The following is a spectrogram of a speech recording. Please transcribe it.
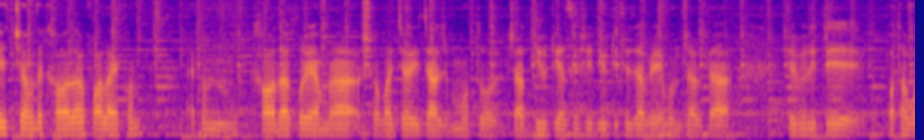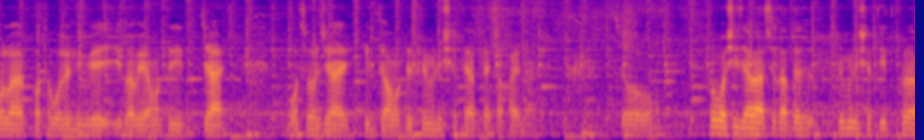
এই হচ্ছে আমাদের খাওয়া দাওয়া পালা এখন। এখন খাওয়া দাওয়া করে আমরা সবাই যাই, যার মতো যার ডিউটি আছে সেই ডিউটিতে যাবে এবং যার ফ্যামিলিতে কথা বলা, কথা বলে নিবে, এভাবে আমাদের ঈদ যায়, বছর যায়, কিন্তু আমাদের ফ্যামিলির সাথে আর দেখা হয় না। তো প্রবাসী যারা আছে তাদের ফ্যামিলির সাথে ঈদ করা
